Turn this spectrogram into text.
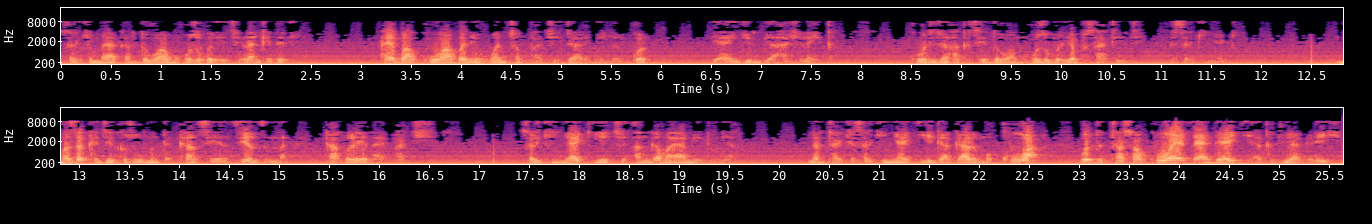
sarkin mayaƙan da wa muzubur ya ce ranka daɗe ai ba kowa ba ne wancan face jarumin lalkur yayin gimbiya hashilaik ko da jin haka sai da wa huzubur ya fusata ya ce da sarkin yaki maza ka je ka zo min da kansa yanzu yanzu nan kafin raina ya faci sarkin yaki ya ce an gama ya mai duniya. Nan take sarkin yaki ya gagarin kowa wanda ta sa kowa ya tsaya da yaki aka juya gare shi.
